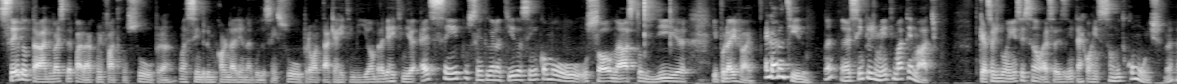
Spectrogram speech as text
cedo ou tarde vai se deparar com um infarto com supra, uma síndrome coronariana aguda sem supra, um ataque à arritmia, uma bradiarritmia é 100% garantido, assim como o sol nasce todo dia e por aí vai. É garantido, né? É simplesmente matemático, porque essas doenças são, essas intercorrências são muito comuns, né?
